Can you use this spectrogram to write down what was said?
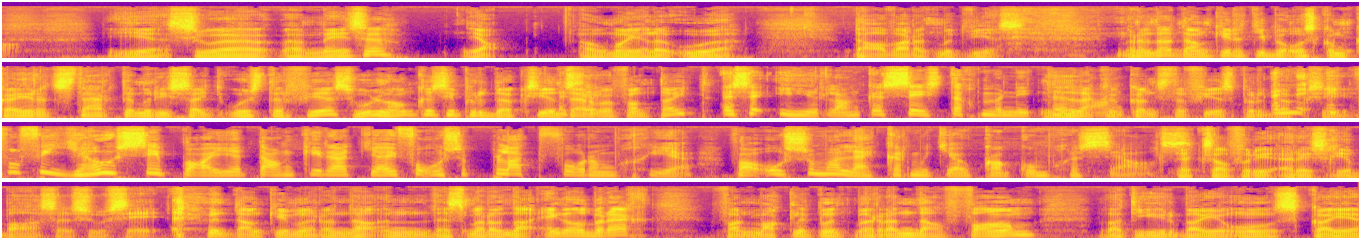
Ja, so uh, mense, ja, hou maar julle oë daar waar dit moet wees. Marinda, dankie dat jy by ons kom kuier. Dit sterkte met die Suidoosterfees. Hoe lank is die produksie in terme van tyd? Is 'n uur lank, is 60 minute lank. Lekker kunstefees produksie. Ek wil vir jou sê baie dankie dat jy vir ons 'n platform gee waar ons sommer lekker met jou kan kom gesels. Ek sal vir die RSG basis so sê. dankie Marinda en dis Marinda Engelbreg van Maklik met Marinda Farm wat hier by ons kuier.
